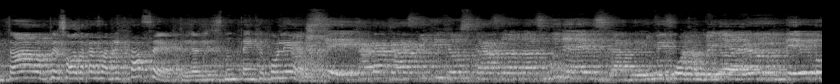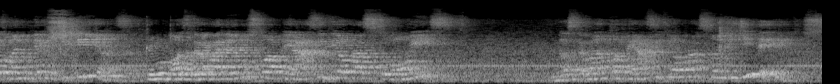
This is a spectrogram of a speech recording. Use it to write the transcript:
Então o pessoal da Casa Abrigo está certo, eles não têm que acolher ela. Não sei, cada casa tem que ver os casos da- das mulheres, da Não pode da obrigar mulher, ela. Eu estou falando em termos de criança. Porque não pode obrigar- trabalhamos com ameaça e violações. Nós trabalhamos com ameaça e violações de direitos.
